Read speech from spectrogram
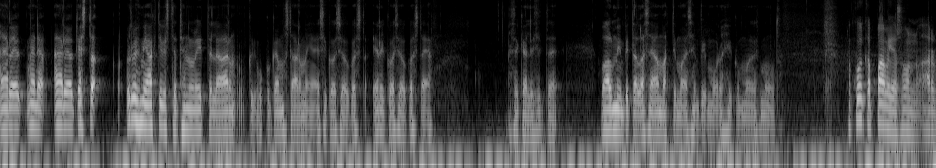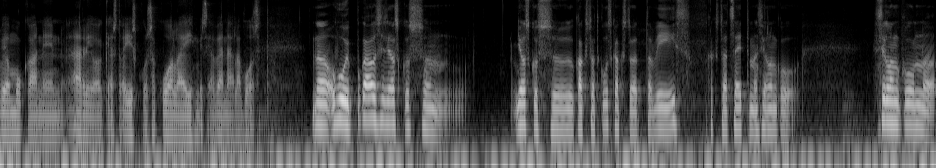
ääri, näiden äärioikeisto ryhmien aktivisteja, että hän oli itsellä arm- kokemusta armeijan esikoisjoukoista, erikoisjoukoista ja sekäli sitten valmiimpi tällaisen ammattimaisempiin murhiin kuin monet muut. No kuinka paljon sun arvion mukaan niin äärioikeisto iskuissa kuolee ihmisiä Venäjällä vuosittain? No huippukausi joskus, joskus 2006, 2005, 2007 silloin kun, silloin kun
